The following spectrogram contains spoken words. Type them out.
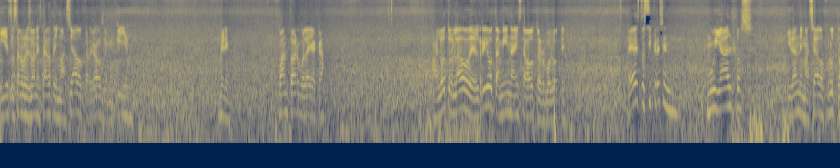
Y estos árboles van a estar demasiado cargados de moquillo. Miren, cuánto árbol hay acá. Al otro lado del río también ahí está otro arbolote. Estos sí crecen muy altos y dan demasiado fruto.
